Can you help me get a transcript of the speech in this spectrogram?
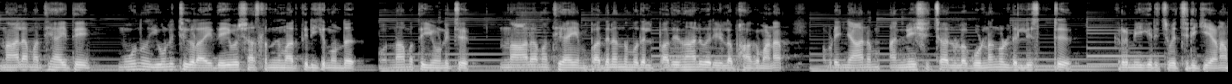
നാലാം അധ്യായത്തെ മൂന്ന് യൂണിറ്റുകളായി ദൈവശാസ്ത്രജ്ഞന്മാർ തിരിക്കുന്നുണ്ട്. ഒന്നാമത്തെ യൂണിറ്റ് നാലാം അധ്യായം പതിനൊന്ന് മുതൽ പതിനാല് വരെയുള്ള ഭാഗമാണ്. അവിടെ ജ്ഞാനം അന്വേഷിച്ചാലുള്ള ഗുണങ്ങളുടെ ലിസ്റ്റ് ക്രമീകരിച്ചു വച്ചിരിക്കുകയാണ്.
